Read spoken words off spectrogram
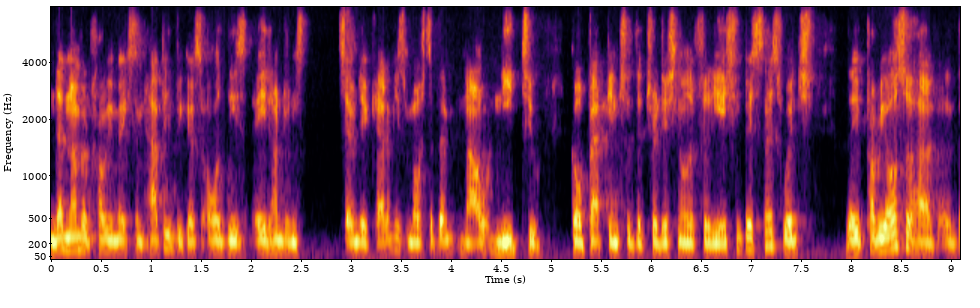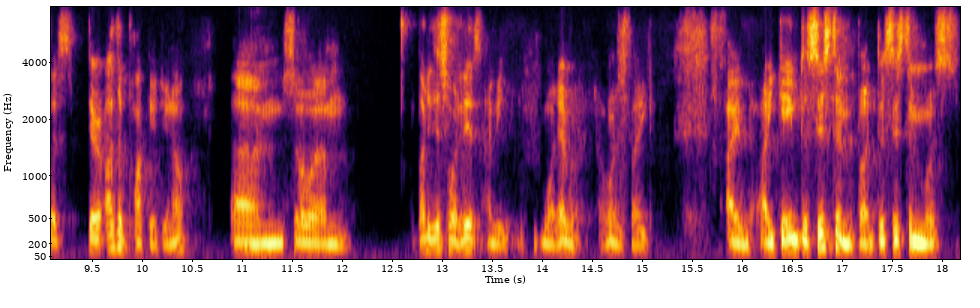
that number probably makes them happy because all these 870 academies, most of them now need to go back into the traditional affiliation business, which they probably also have. uh, That's their other pocket, you know. Um, so, um, but it is what it is. I mean, whatever. I was like, I I gamed the system, but the system was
